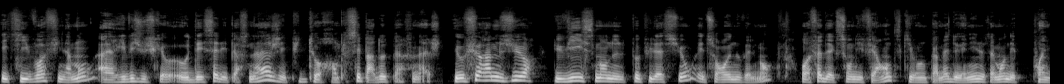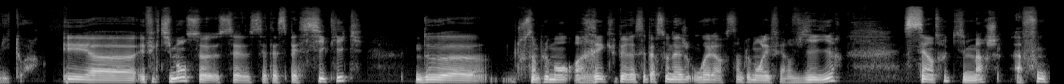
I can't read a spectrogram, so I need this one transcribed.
et qui va finalement arriver jusqu'au décès des personnages et puis de remplacer par d'autres personnages. Et au fur et à mesure du vieillissement de notre population et de son renouvellement, on va faire des actions différentes qui vont nous permettre de gagner notamment des points de victoire. Et euh, effectivement, ce, ce- cet aspect cyclique de euh, tout simplement récupérer ces personnages ou alors simplement les faire vieillir, c'est un truc qui marche à fond.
